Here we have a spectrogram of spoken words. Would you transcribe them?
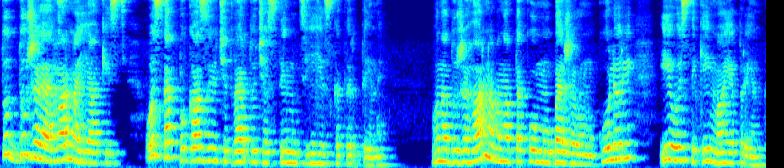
Тут дуже гарна якість. Ось так показую четверту частину цієї скатертини. Вона дуже гарна, вона в такому бежевому кольорі і ось такий має принт.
